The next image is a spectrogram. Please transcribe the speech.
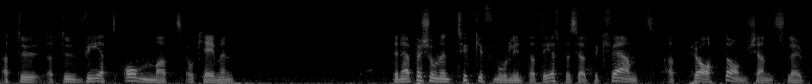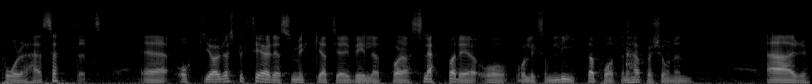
Att du, att du vet om att, okej okay, men den här personen tycker förmodligen inte att det är speciellt bekvämt att prata om känslor på det här sättet. Eh, och jag respekterar det så mycket att jag är villig att bara släppa det och, och liksom lita på att den här personen är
